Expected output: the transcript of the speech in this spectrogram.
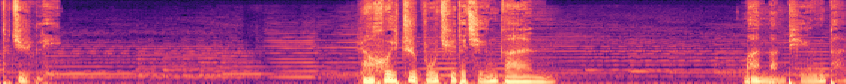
的距离。让挥之不去的情感慢慢平淡，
